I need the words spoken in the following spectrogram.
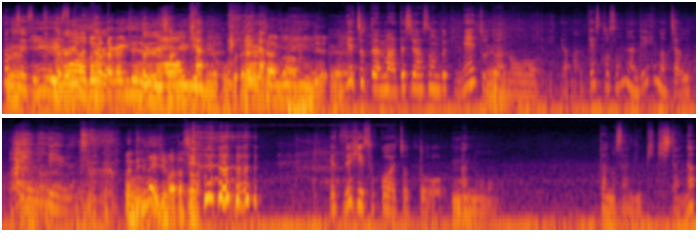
先生。いえいえもうそこは高木先生の。高木参議員に お答えいやちょっとまあ私はその時ねちょっええとあの、いやまあテストそんなん出へんのちゃうっていう、まあ、出ないでしょ、またその。いやぜひそこはちょっと、うん。あの丹野さんにお聞きしたいな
